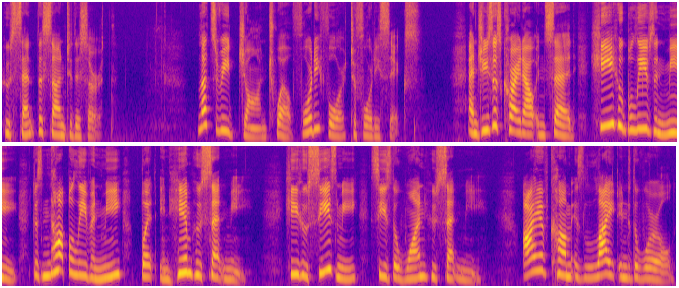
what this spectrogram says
who sent the Son to this earth. Let's read John 12 44 to 46. And Jesus cried out and said, He who believes in me does not believe in me, but in him who sent me. He who sees me sees the one who sent me. I have come as light into the world,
